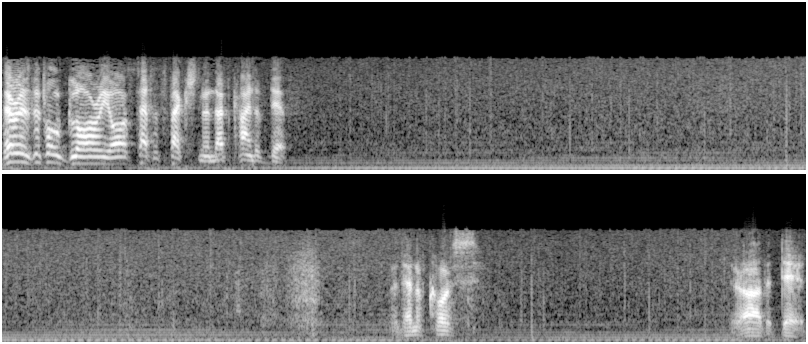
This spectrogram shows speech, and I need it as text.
There is little glory or satisfaction in that kind of death. But then, of course, there are the dead.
